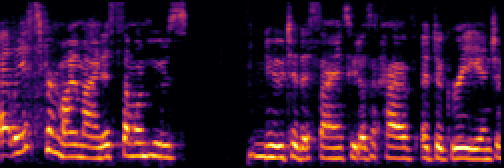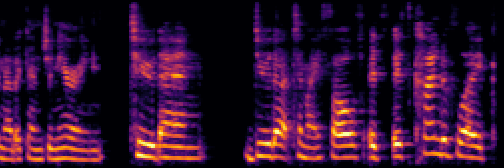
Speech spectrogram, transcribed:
at least from my mind, as someone who's new to this science, who doesn't have a degree in genetic engineering, to then do that to myself. It's it's kind of like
